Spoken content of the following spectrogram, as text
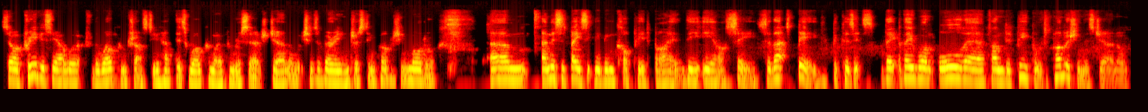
So previously I worked for the Wellcome Trust, who had this Wellcome Open Research Journal, which is a very interesting publishing model. Um, and this has basically been copied by the ERC. So that's big because it's they, they want all their funded people to publish in this journal.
